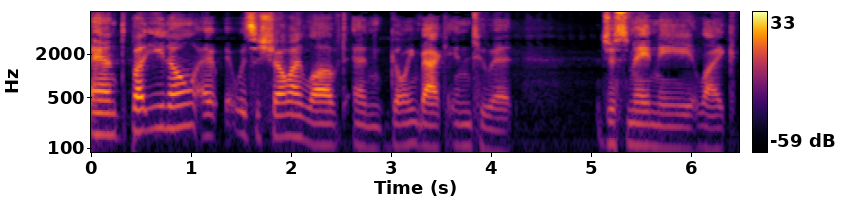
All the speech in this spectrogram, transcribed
and but you know, it, it was a show I loved, and going back into it just made me like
